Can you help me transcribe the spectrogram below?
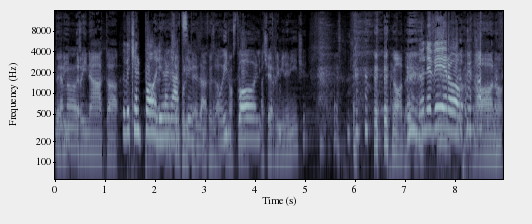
sì, e ri- l'hanno- rinata. Dove c'è il poli, Dove c'è il ragazzi. Politecnico, Esatto. esatto. Oh, i il nostri Poli. acerrimi nemici. no, dai. Non è vero! No, no.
